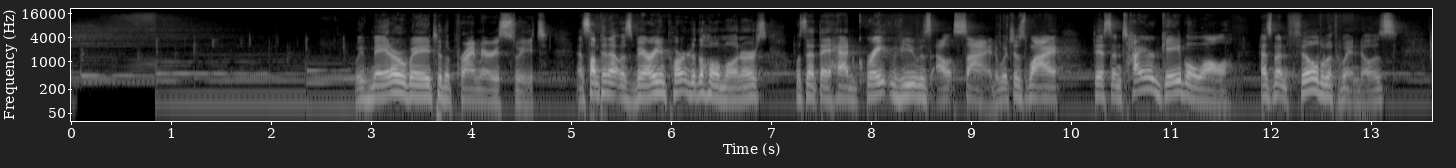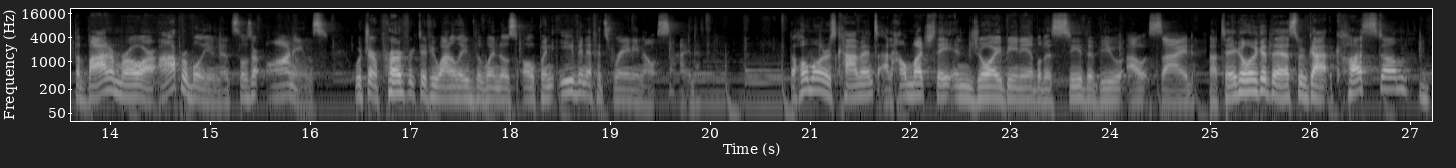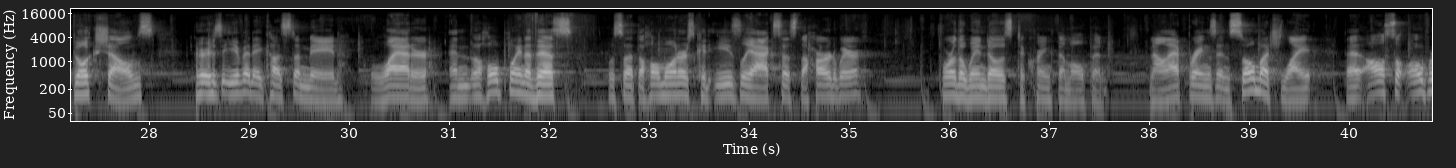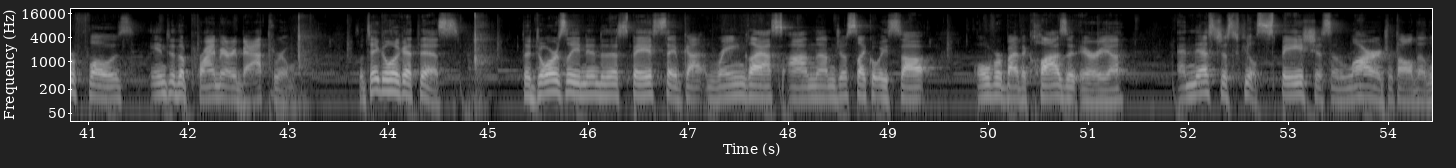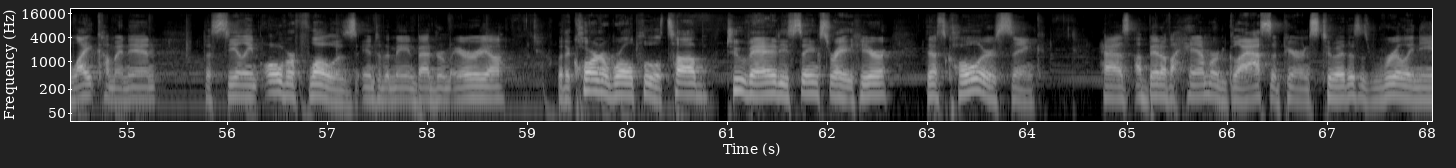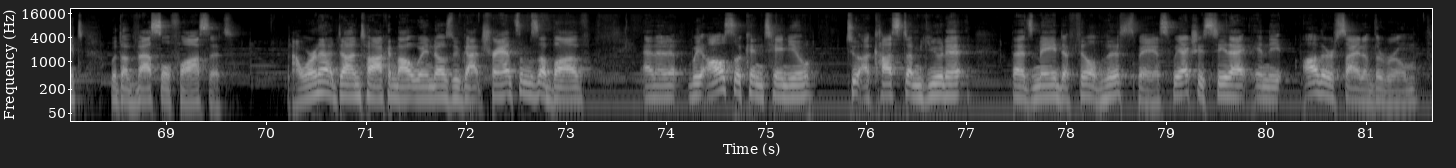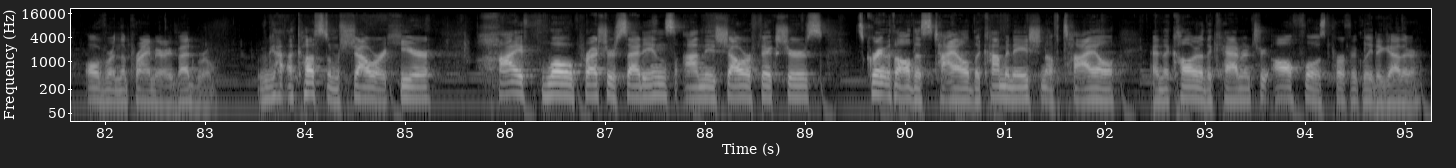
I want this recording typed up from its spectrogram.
We've made our way to the primary suite. And something that was very important to the homeowners was that they had great views outside, which is why this entire gable wall has been filled with windows. The bottom row are operable units, those are awnings which are perfect if you wanna leave the windows open even if it's raining outside. The homeowners comment on how much they enjoy being able to see the view outside. Now take a look at this. We've got custom bookshelves. There is even a custom made ladder. And the whole point of this was so that the homeowners could easily access the hardware for the windows to crank them open. Now that brings in so much light that it also overflows into the primary bathroom. So take a look at this. The doors leading into this space, they've got rain glass on them, just like what we saw over by the closet area. And this just feels spacious and large with all the light coming in. The ceiling overflows into the main bedroom area with a corner whirlpool tub, two vanity sinks right here. This Kohler sink has a bit of a hammered glass appearance to it. This is really neat with a vessel faucet. Now we're not done talking about windows. We've got transoms above and then we also continue to a custom unit that's made to fill this space. We actually see that in the other side of the room over in the primary bedroom. We've got a custom shower here, high flow pressure settings on these shower fixtures. It's great with all this tile, the combination of tile and the color of the cabinetry all flows perfectly together.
